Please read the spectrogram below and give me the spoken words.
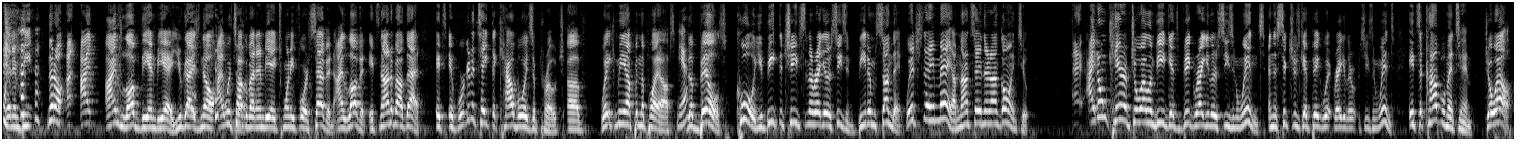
That Embiid. no, no, I, I I love the NBA. You guys know I would talk about NBA twenty four seven. I love it. It's not about that. It's if we're gonna take the Cowboys approach of wake me up in the playoffs. Yeah. The Bills, cool. You beat the Chiefs in the regular season. Beat them Sunday, which they may. I'm not saying they're not going to. I, I don't care if Joel Embiid gets big regular season wins and the Sixers get big regular season wins. It's a compliment to him. Joel,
